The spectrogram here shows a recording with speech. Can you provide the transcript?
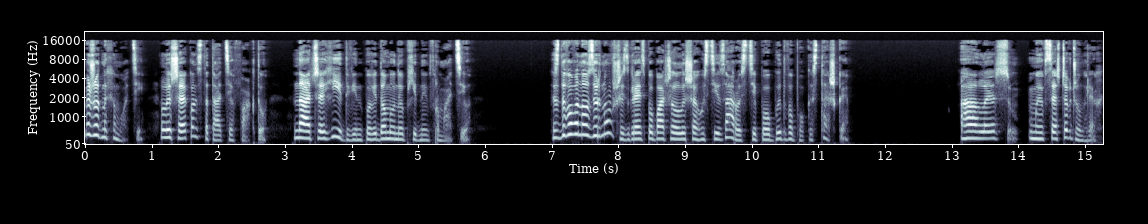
жодних емоцій, лише констатація факту, наче гід він повідомив необхідну інформацію. Здивовано озирнувшись, Грейс побачила лише густі зарості по обидва боки стежки. Але ж ми все ще в джунглях.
